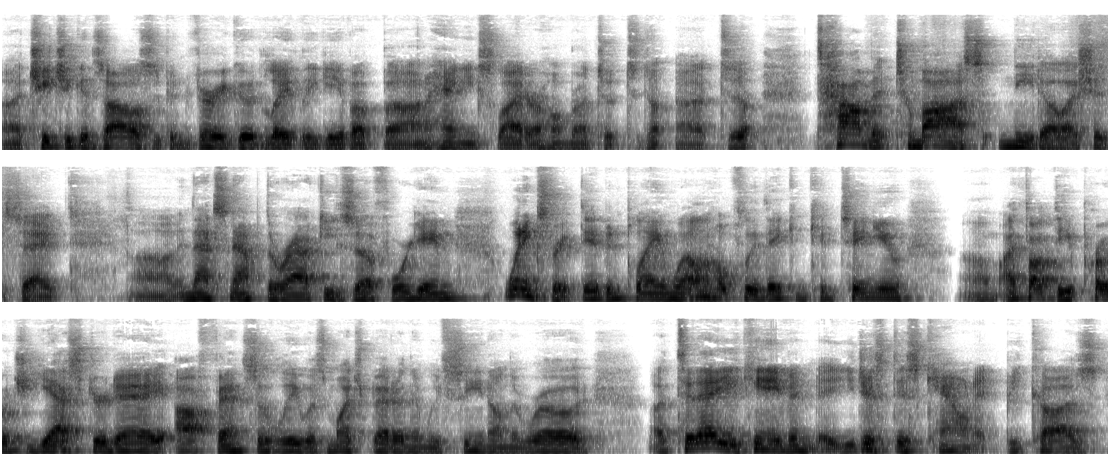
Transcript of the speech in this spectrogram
Uh, Chichi Gonzalez has been very good lately. Gave up uh, on a hanging slider, a home run to to, uh, to Tom, Tomas Nido, I should say. Uh, and that snapped the Rockies' uh, four-game winning streak. They've been playing well, and hopefully they can continue. Um, I thought the approach yesterday offensively was much better than we've seen on the road. Uh, today, you can't even you just discount it because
